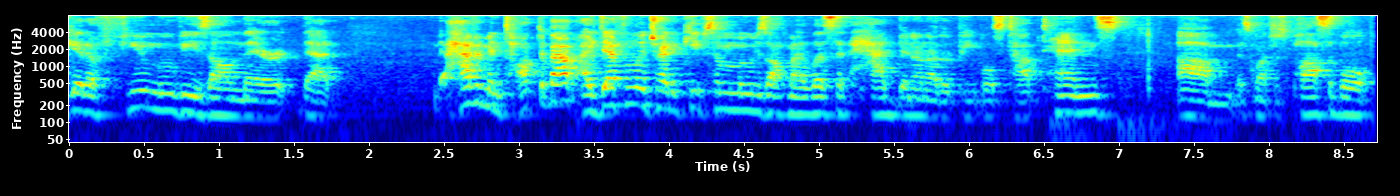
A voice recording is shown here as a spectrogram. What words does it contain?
get a few movies on there that haven't been talked about. I definitely try to keep some movies off my list that had been on other people's top tens um, as much as possible.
